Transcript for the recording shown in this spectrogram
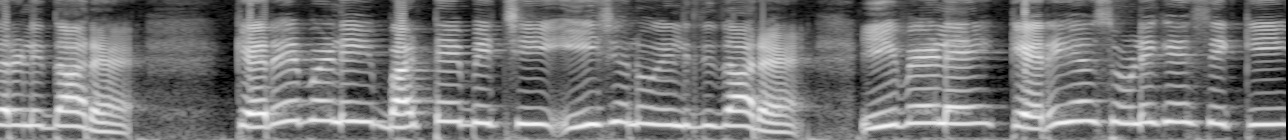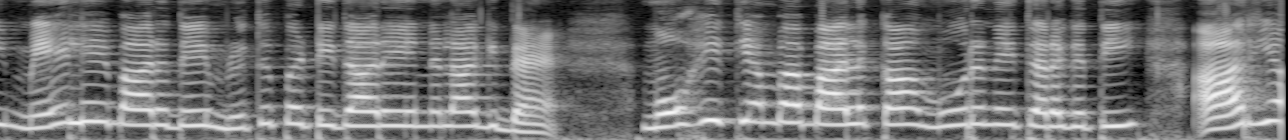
ತೆರಳಿದ್ದಾರೆ. ಕೆರೆ ಬಳಿ ಬಟ್ಟೆ ಬಿಚ್ಚಿ ಈಜಲು ಇಳಿದಿದ್ದಾರೆ. ಈ ವೇಳೆ ಕೆರೆಯ ಸುಳಿಗೆ ಸಿಕ್ಕಿ ಮೇಲೆ ಬಾರದೆ ಮೃತಪಟ್ಟಿದ್ದಾರೆ ಎನ್ನಲಾಗಿದೆ. ಮೋಹಿತ್ ಎಂಬ ಬಾಲಕ ಮೂರನೇ ತರಗತಿ ಆರ್ಯ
